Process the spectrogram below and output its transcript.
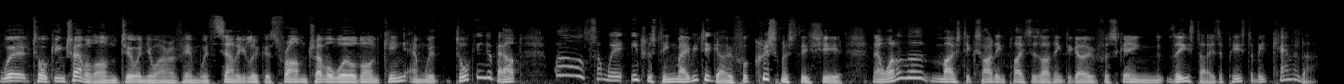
We're talking travel on 2NURFM with Sally Lucas from Travel World on King, and we're talking about, well, somewhere interesting maybe to go for Christmas this year. Now, one of the most exciting places I think to go for skiing these days appears to be Canada.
